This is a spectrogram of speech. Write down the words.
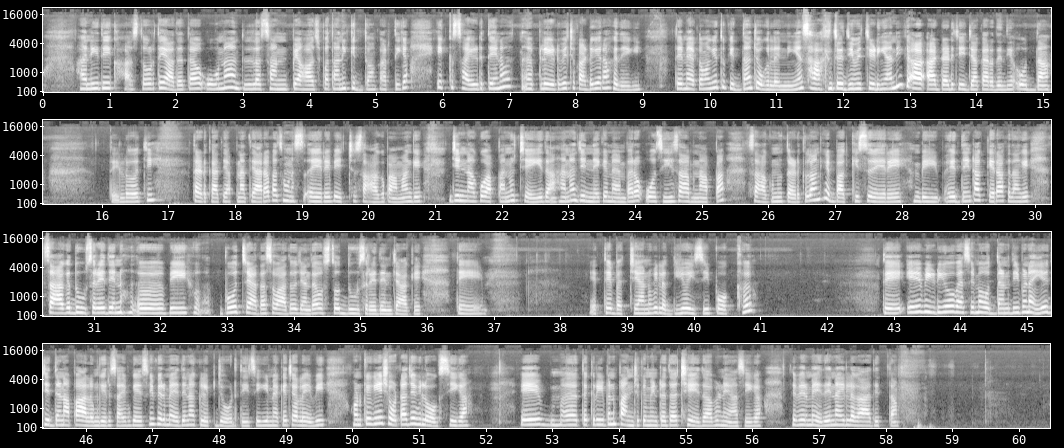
ਹਨੀ ਦੀ ਖਾਸ ਤੌਰ ਤੇ ਆਦਤ ਆ, ਉਹ ਨਾ ਲਸਣ, ਪਿਆਜ਼ ਪਤਾ ਨਹੀਂ ਕਿੱਦਾਂ ਕਰਦੀ ਆ, ਇੱਕ ਸਾਈਡ ਤੇ ਨਾ ਪਲੇਟ ਵਿੱਚ ਕੱਢ ਕੇ ਰੱਖ ਦੇਗੀ। ਤੇ ਮੈਂ ਕਹਾਂਗੀ ਤੂੰ ਕਿੱਦਾਂ ਚੁਗ ਲੈਣੀ ਆ ਸਾਗ ਚ? ਜਿਵੇਂ ਚਿੜੀਆਂ ਨਹੀਂ ਅੱਡ ਅੱਡ ਚੀਜ਼ਾਂ ਕਰ ਦਿੰਦੀਆਂ ਉਦਾਂ ਤੇ ਲੋ ਜੀ। ਤੜਕਾ ਤੇ ਆਪਣਾ ਤਿਆਰ ਆ, ਬਸ ਹੁਣ ਸ- ਇਹਦੇ ਵਿੱਚ ਸਾਗ ਪਾਵਾਂਗੇ। ਜਿੰਨਾ ਕੋ ਆਪਾਂ ਨੂੰ ਚਾਹੀਦਾ, ਹਨਾ? ਜਿੰਨੇ ਕੇ ਮੈਂਬਰ ਆ, ਉਸ ਹਿਸਾਬ ਨਾਲ ਆਪਾਂ ਸਾਗ ਨੂੰ ਤੜਕ ਲਾਂਗੇ। ਬਾਕੀ ਸਵੇਰੇ ਵੀ ਇਦਾਂ ਹੀ ਢੱਕ ਕੇ ਰੱਖ ਦਾਂਗੇ। ਸਾਗ ਦੂਸਰੇ ਦਿਨ ਵੀ ਬਹੁਤ ਜ਼ਿਆਦਾ ਸਵਾਦ ਹੋ ਜਾਂਦਾ, ਉਸ ਤੋਂ ਦੂਸਰੇ ਦਿਨ ਜਾ ਕੇ। ਤੇ ਇੱਥੇ ਬੱਚਿਆਂ ਨੂੰ ਵੀ ਲੱਗੀ ਹੋਈ ਸੀ ਭੁੱਖ। ਤੇ ਇਹ ਵੀਡੀਓ ਵੈਸੇ ਮੈਂ ਉਦਣ ਦੀ ਬਣਾਈ ਹੈ ਜਿੱਦਣ ਆਪਾਂ ਆਲਮਗੀਰ ਸਾਹਿਬ ਗਏ ਸੀ ਫਿਰ ਮੈਂ ਇਹਦੇ ਨਾਲ ਕਲਿੱਪ ਜੋੜਤੀ ਸੀਗੀ। ਮੈਂ ਕਿਹਾ ਚੱਲ ਇਹ ਵੀ ਹੁਣ ਕਿਉਂਕਿ ਇਹ ਛੋਟਾ ਜਿਹਾ ਵਲੌਗ ਸੀਗਾ ਇਹ ਮ, ਤਕਰੀਬਨ 5 ਮਿੰਟ ਦਾ 6 ਦਾ ਬਣਿਆ ਸੀਗਾ ਤੇ ਫਿਰ ਮੈਂ ਇਹਦੇ ਨਾਲ ਹੀ ਲਗਾ ਦਿੱਤਾ।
